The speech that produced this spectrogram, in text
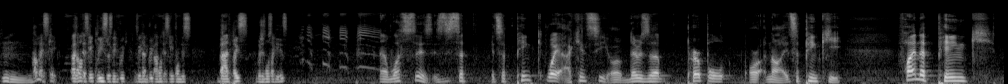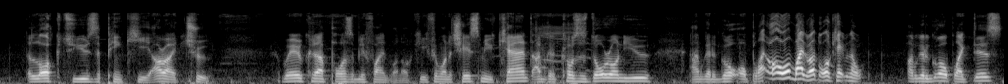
Hmm. Bad place. And what's this? Is this a? It's a pink. Wait, I can see. Oh, there's a purple. Or no, it's a pink key. Find a pink the lock to use the pink key. Alright, true. Where could I possibly find one? Okay, if you want to chase me, you can't. I'm going to close this door on you. I'm going to go up like... Oh my god, okay, no. I'm going to go up like this.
